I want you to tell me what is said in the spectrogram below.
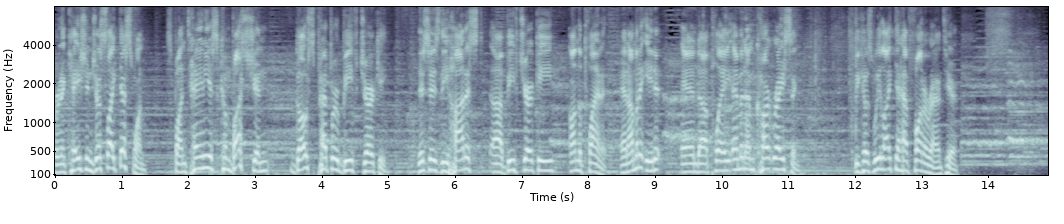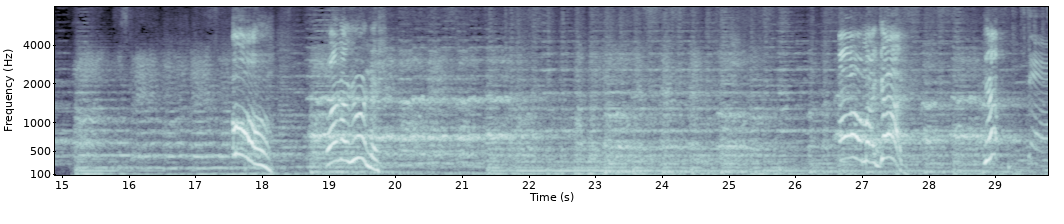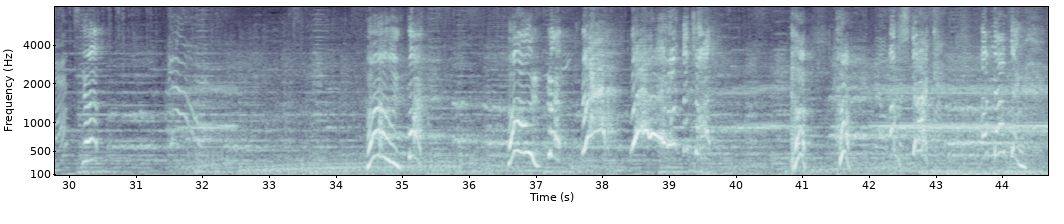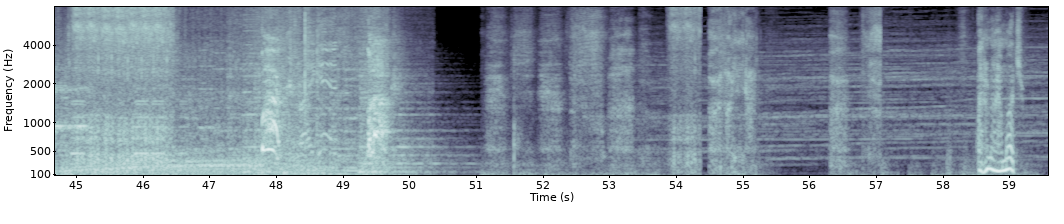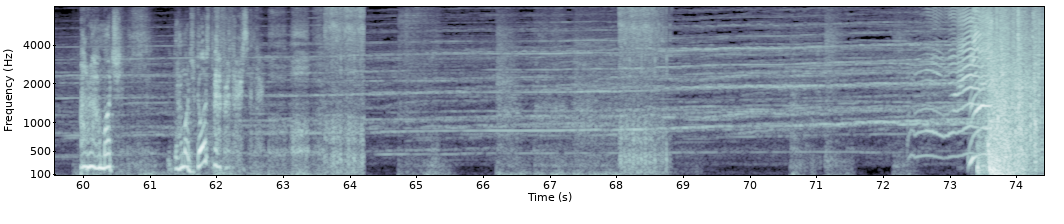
For an occasion just like this one. Spontaneous combustion ghost pepper beef jerky. This is the hottest uh, beef jerky on the planet. And I'm gonna eat it and uh, play M&M kart racing. Because we like to have fun around here. My god! Yep. Set. Yep. Holy fuck! Holy shit! Ah! Ah! Off the top! Huh! Huh! I'm stuck! I'm melting! Fuck! Try again. Fuck! Much. I don't know how much how much ghost pepper there's in there.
